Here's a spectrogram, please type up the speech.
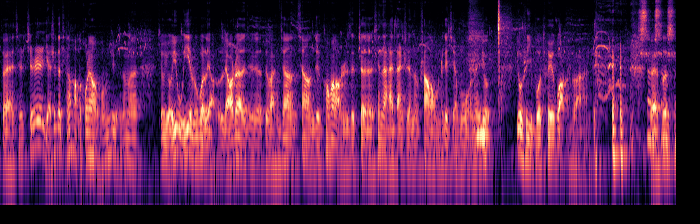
对，其实其实也是个挺好的互联网工具。那么。就有意无意，如果聊聊着这个，对吧？你像像这匡匡老师这这现在还单身，那么上了我们这个节目，那又又是一波推广，是吧？对，是是，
